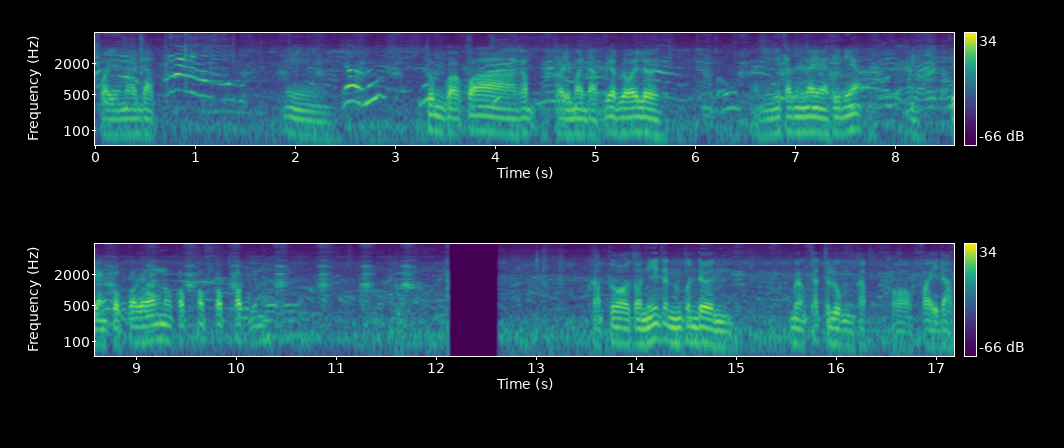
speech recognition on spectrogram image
ไฟมาดับนี่ทุ่มกว่าๆครับไฟมาดับเรียบร้อยเลย อันนี้ทำยังไงอะทีเนี้ยนี่เสียงกบก็ร้องเนอะกบกบกบกบอยู่นะ ครับตัวตอนนี้ถนนคนเดินเมืองพัทลุงครับก็ไฟดับ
